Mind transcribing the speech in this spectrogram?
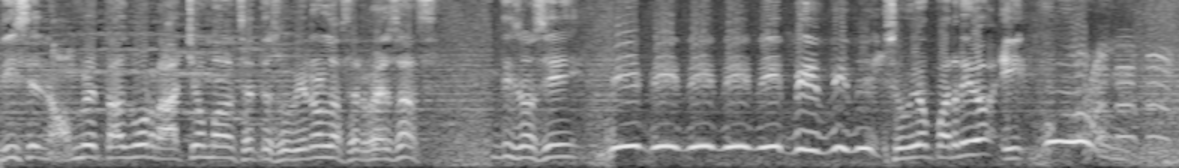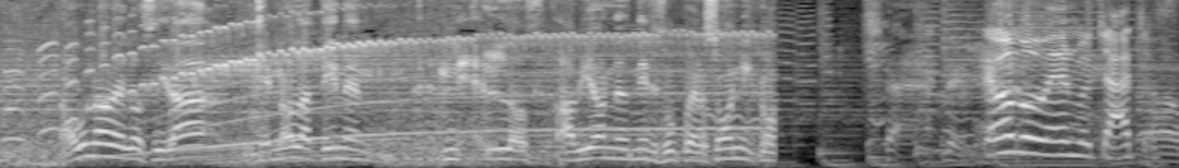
Dicen, no, hombre, estás borracho, man, se te subieron las cervezas. Hizo así, subió para arriba y a una velocidad que no la tienen los aviones ni el supersónico. ¿Cómo ven, muchachos? Ah,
